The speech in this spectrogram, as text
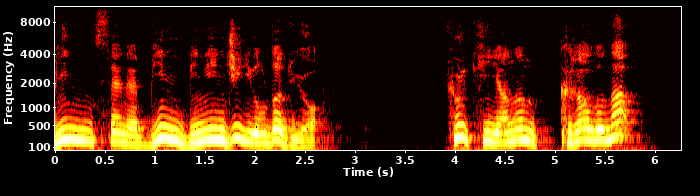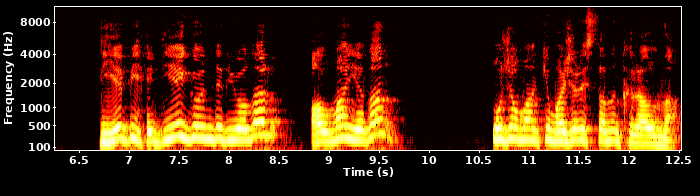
bin sene, bin bininci yılda diyor Türkiye'nin kralına diye bir hediye gönderiyorlar Almanya'dan o zamanki Macaristan'ın kralına.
